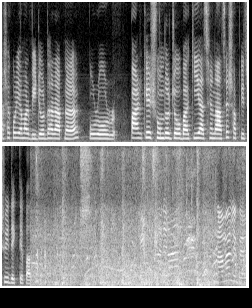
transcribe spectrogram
আশা করি আমার ভিডিওর দ্বারা আপনারা পুরো পার্কের সৌন্দর্য বা কি আছে না আছে সব কিছুই দেখতে পাচ্ছেন। নামালে ফের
